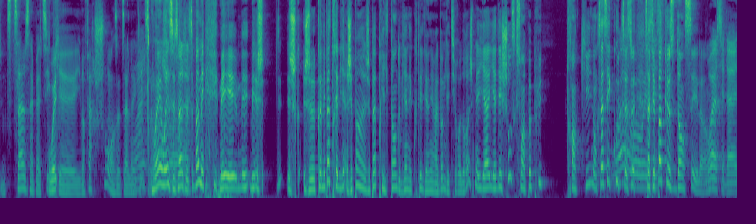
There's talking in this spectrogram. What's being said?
une petite salle sympathique. Oui. Euh, il va faire chaud dans cette salle-là. Ouais, ouais, c'est ça. Je sais pas, mais mais mais, mais je, je je connais pas très bien. J'ai pas j'ai pas pris le temps de bien écouter le dernier album des tireurs de roche, mais il y a il y a des choses qui sont un peu plus tranquilles. Donc ça s'écoute. Ouais, ça se, ouais, ouais, ça fait pas que se danser là. hein. Ouais, c'est la-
